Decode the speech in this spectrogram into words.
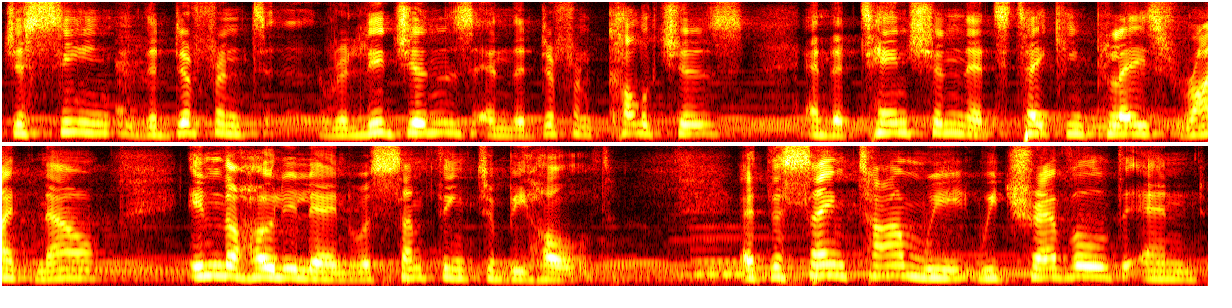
just seeing the different religions and the different cultures and the tension that's taking place right now in the Holy Land was something to behold. At the same time, we, we traveled and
